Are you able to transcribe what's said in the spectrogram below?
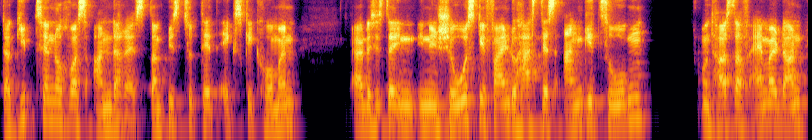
Da gibt's ja noch was anderes. Dann bist du TEDx gekommen, äh, das ist da in, in den Shows gefallen, du hast es angezogen und hast auf einmal dann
